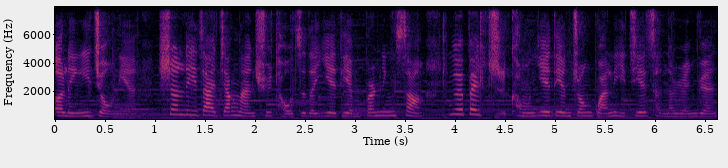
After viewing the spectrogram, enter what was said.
二零一九年，胜利在江南区投资的夜店 Burning Sun，因为被指控夜店中管理阶层的人员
